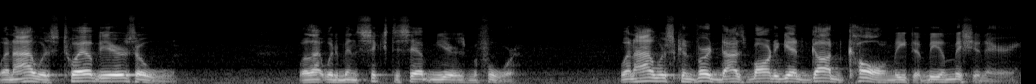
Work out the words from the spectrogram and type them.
when I was 12 years old. Well, that would have been 67 years before. When I was converted, I was born again. God called me to be a missionary.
